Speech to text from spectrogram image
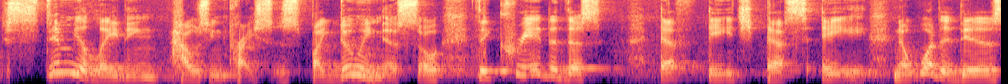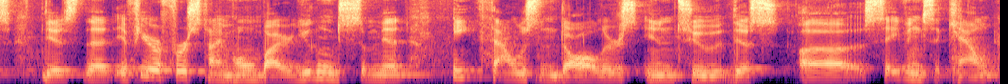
stimulating housing prices by doing this. So they created this FHSA. Now what it is, is that if you're a first-time home buyer, you can submit $8,000 into this uh, savings account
